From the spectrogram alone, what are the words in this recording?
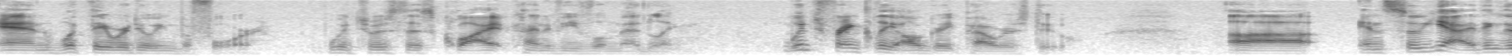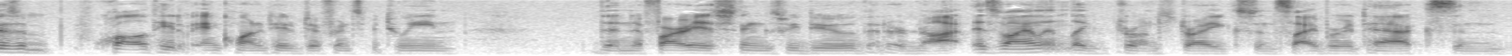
and what they were doing before, which was this quiet kind of evil meddling, which, frankly, all great powers do. Uh, and so, yeah, I think there's a qualitative and quantitative difference between the nefarious things we do that are not as violent, like drone strikes and cyber attacks and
